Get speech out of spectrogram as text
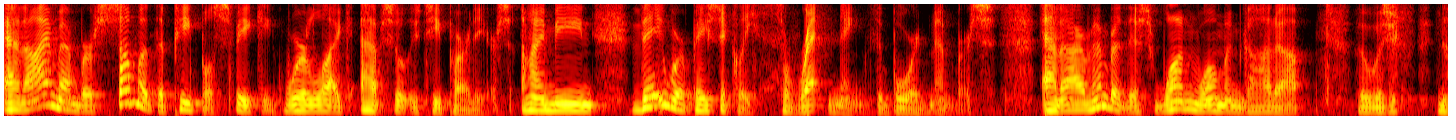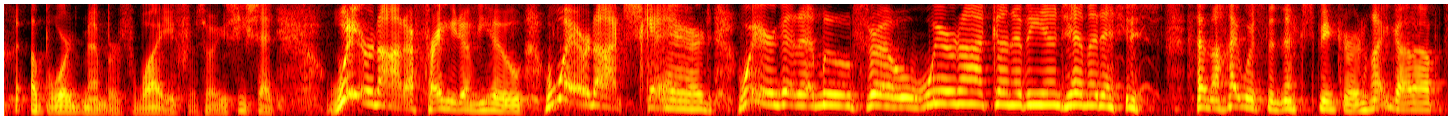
And i remember some of the people speaking were like absolutely tea partiers. I mean they were basically threatening the board members. And i remember this one woman got up who was a board member member's wife something. She said, We're not afraid of you. We're not scared. We're going to move through. We're not going to be intimidated. And I was the next speaker and I got up.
